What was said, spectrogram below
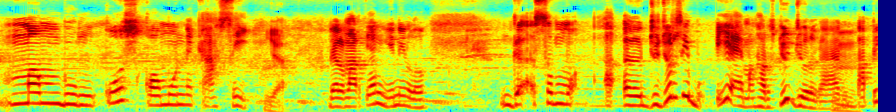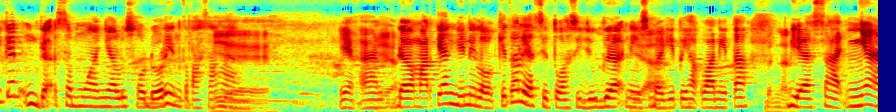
membungkus komunikasi. Iya. Dalam artian gini loh, nggak semua eh, eh, jujur sih bu iya emang harus jujur kan Hmm. tapi kan nggak semuanya lu sodorin ke pasangan Iya. ya kan Iya. dalam artian gini loh kita lihat situasi juga nih Iya. sebagai pihak wanita Benar. biasanya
